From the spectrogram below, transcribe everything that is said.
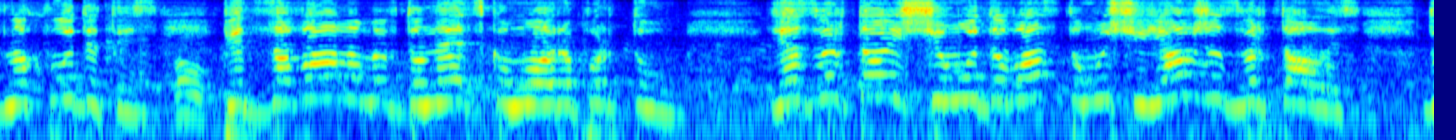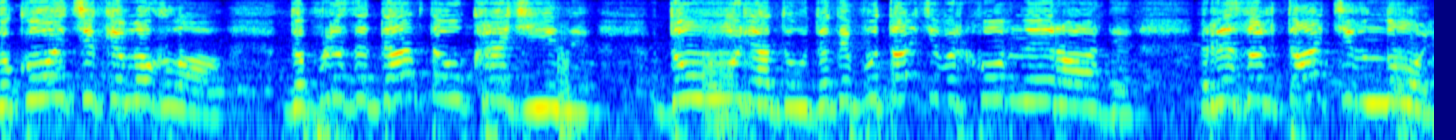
знаходитесь під завалами в Донецькому аеропорту. Я звертаюсь чому до вас, тому що я вже зверталась до кого тільки могла, до президента України, до уряду, до депутатів Верховної Ради. Результатів ноль.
